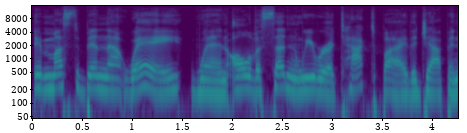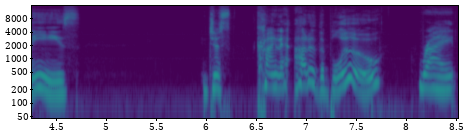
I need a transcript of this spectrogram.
it must have been that way when all of a sudden we were attacked by the Japanese just kind of out of the blue. right."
